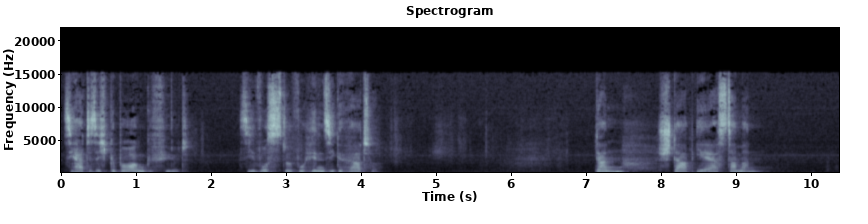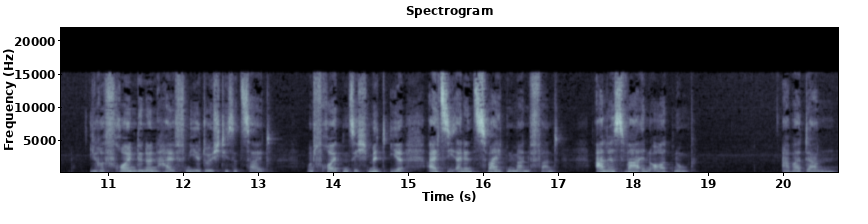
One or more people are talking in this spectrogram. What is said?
Sie hatte sich geborgen gefühlt. Sie wusste, wohin sie gehörte. Dann starb ihr erster Mann. Ihre Freundinnen halfen ihr durch diese Zeit und freuten sich mit ihr, als sie einen zweiten Mann fand. Alles war in Ordnung. Aber dann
